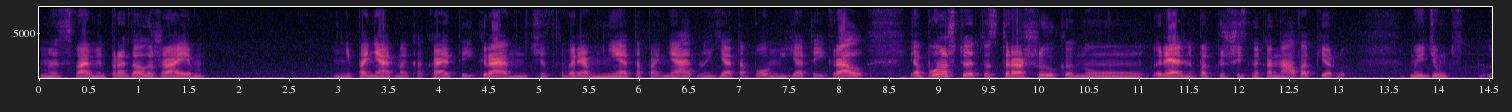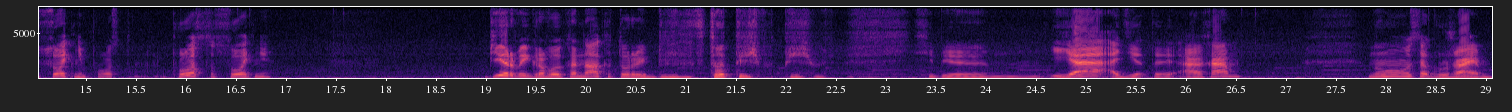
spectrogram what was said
мы с вами продолжаем... Непонятно какая-то игра, ну, честно говоря, мне это понятно, я-то помню, я-то играл. Я понял, что это страшилка, ну, реально, подпишись на канал, во-первых. Мы идем к сотне просто. Просто сотни. Первый игровой канал, который, блин, 100 тысяч подписчиков себе. И я одетый. Ага. Ну, загружаем.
